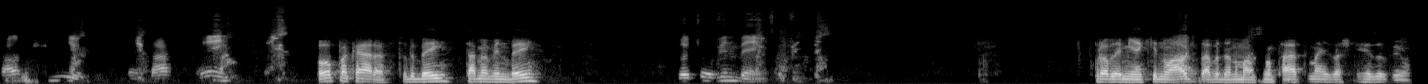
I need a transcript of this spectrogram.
Fala comigo, tá bem? Opa, cara, tudo bem? Tá me ouvindo bem? Tô te ouvindo bem probleminha aqui no áudio, tava dando mau contato, mas acho que resolveu.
